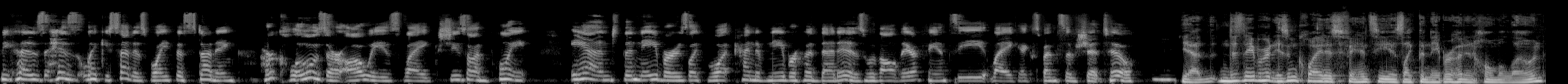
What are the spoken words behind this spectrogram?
because his, like you said, his wife is stunning. Her clothes are always like she's on point, and the neighbors, like what kind of neighborhood that is with all their fancy, like expensive shit too. Yeah, this neighborhood isn't quite as fancy as like the neighborhood in Home Alone,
